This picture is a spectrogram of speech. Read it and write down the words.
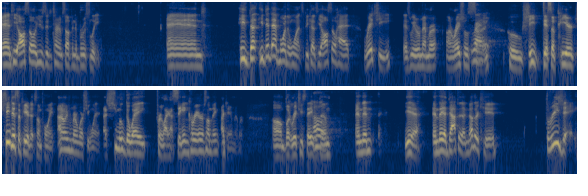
and he also used it to turn himself into Bruce Lee. And he did, he did that more than once because he also had Richie, as we remember, on Rachel's son, Right. who she disappeared. She disappeared at some point. I don't even remember where she went. Uh, She moved away for like a singing career or something. I can't remember. Um, but Richie stayed Oh. with them, and then yeah, and they adopted another kid, 3J.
